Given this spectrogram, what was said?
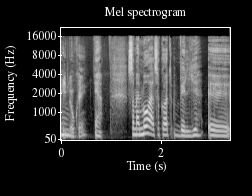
Helt okay. ja. Så man må altså godt vælge øh,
